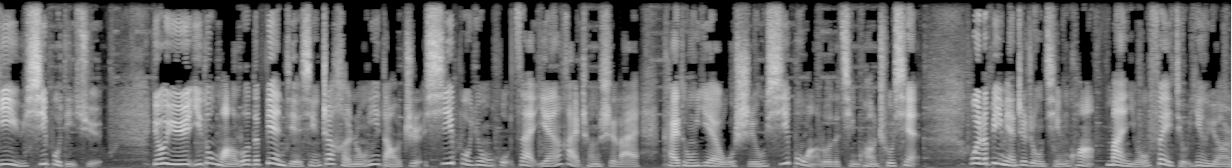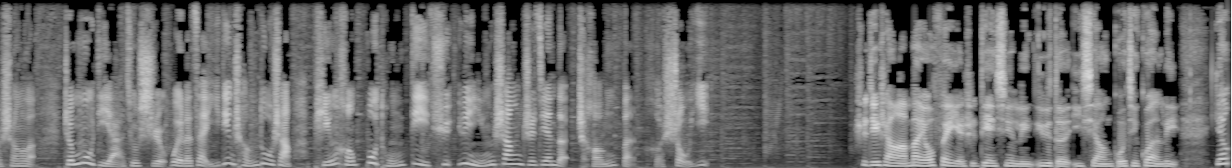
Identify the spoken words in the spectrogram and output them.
低于西部地区。由于移动网络的便捷性，这很容易导致西部用户在沿海城市来开通业务使用西部网络的情况出现。为了避免这种情况，漫游费就应运而生了。这目的啊，就是为了在一定程度上平衡不同地区运营商之间的成本和收益。实际上啊，漫游费也是电信领域的一项国际惯例。央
